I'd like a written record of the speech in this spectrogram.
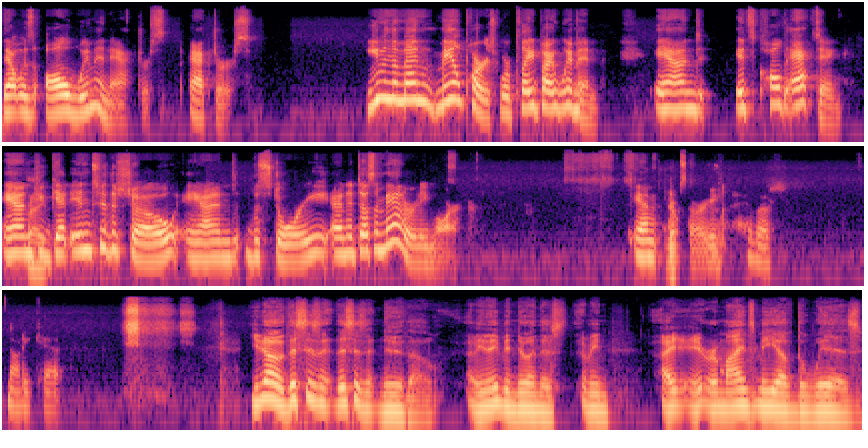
that was all women actors actors. Even the men male parts were played by women. And it's called acting. And you get into the show and the story and it doesn't matter anymore. And I'm sorry, I have a naughty cat. You know, this isn't this isn't new though. I mean, they've been doing this. I mean, I it reminds me of The Wiz.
